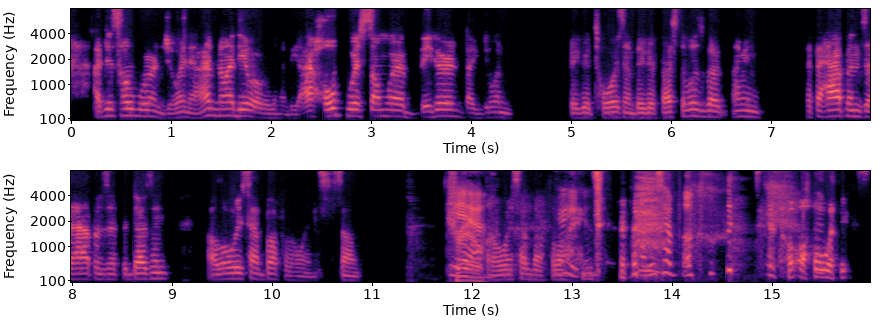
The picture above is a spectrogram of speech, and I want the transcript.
I just hope we're enjoying it. I have no idea where we're gonna be. I hope we're somewhere bigger, like doing bigger tours and bigger festivals. But I mean, if it happens, it happens. If it doesn't, I'll always have Buffalo Wings. So True. Yeah. I'll always have Buffalo There. Wings. Always have both. always.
